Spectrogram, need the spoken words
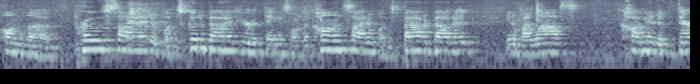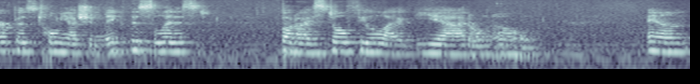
on the pro side of what's good about it, here are things on the con side of what's bad about it. You know, my last cognitive therapist told me I should make this list but I still feel like, yeah, I don't know. And,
